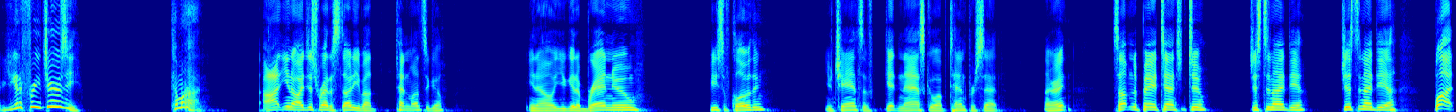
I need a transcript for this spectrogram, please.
You get a free jersey. Come on. I you know, I just read a study about 10 months ago you know, you get a brand new piece of clothing, your chance of getting ass go up 10%. All right. Something to pay attention to. Just an idea. Just an idea. But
